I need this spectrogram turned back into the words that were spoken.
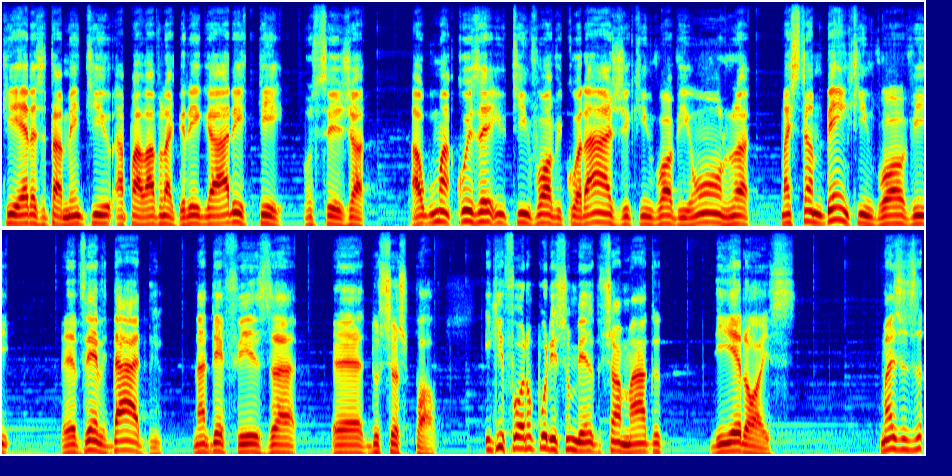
que era exatamente a palavra grega arete, ou seja, alguma coisa que envolve coragem, que envolve honra, mas também que envolve é, verdade na defesa é, dos seus povos. E que foram, por isso mesmo, chamados de heróis. Mas,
